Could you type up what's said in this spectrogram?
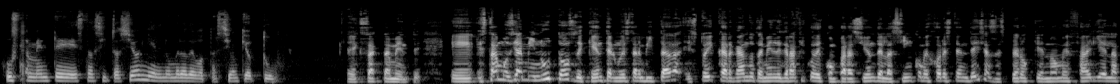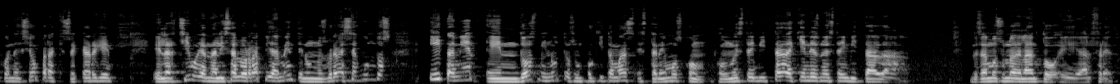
justamente esta situación y el número de votación que obtuvo. Exactamente. Eh, estamos ya minutos de que entre nuestra invitada. Estoy cargando también el gráfico de comparación de las cinco mejores tendencias. Espero que no me falle la conexión para que se cargue el archivo y analizarlo rápidamente en unos breves segundos. Y también en dos minutos, un poquito más, estaremos con, con nuestra invitada. ¿Quién es nuestra invitada? Les damos un adelanto, eh, Alfredo.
